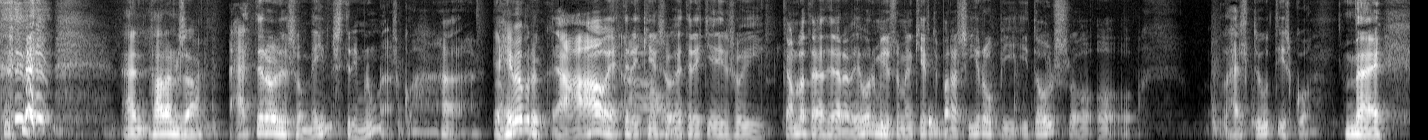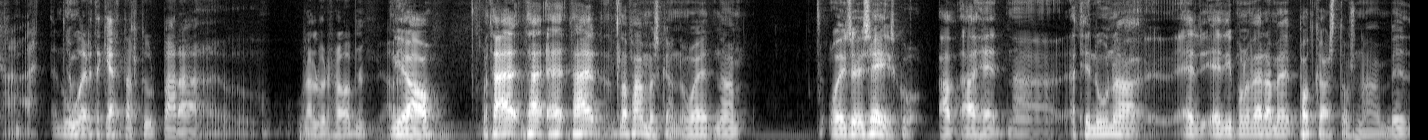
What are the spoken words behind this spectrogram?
En það er hann að Þetta er orðið svo mainstream núna sko. Ha. Ég heimabrögg Já, þetta er eins og, þetta er ekki eins og í gamla daga þegar við vorum í þessu menn keftu bara síróp í, í dós og, og, og heldu út í sko. Nei, Nú er þetta gert allt úr bara úr alveg hráöfnum. já. Og það, það, það er alltaf fagmennskan og, hérna, og eins og ég segi sko að, að, hérna, að því núna er, er ég búin að vera með podcast og svona við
